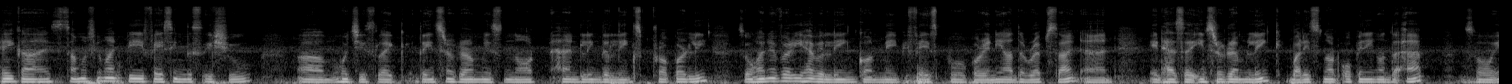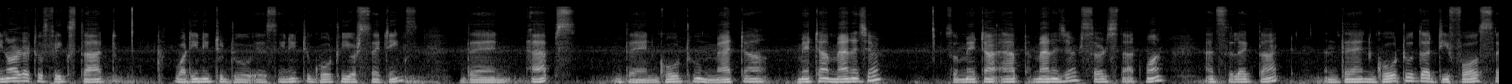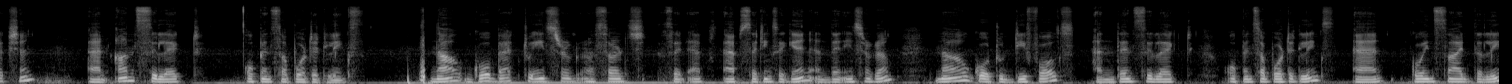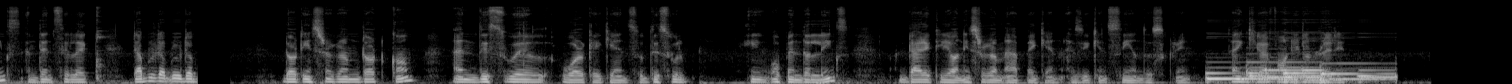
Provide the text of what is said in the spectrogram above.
hey guys. Some of you might be facing this issue um, which is like the instagram is not handling the links properly. So whenever you have a link on maybe facebook or any other website and it has an instagram link but it's not opening on the app so in order to fix that what you need to do is you need to go to your settings then apps then go to meta meta manager. So meta app manager search that one and select that and then go to the default section and unselect open supported links. Now go back to instagram search set app, app settings again and then instagram. Now go to defaults and then select open supported links and go inside the links and then select www.instagram.com and this will work again. So this will open the links directly on Instagram app again as you can see on the screen. Thank you, I found it on Reddit.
